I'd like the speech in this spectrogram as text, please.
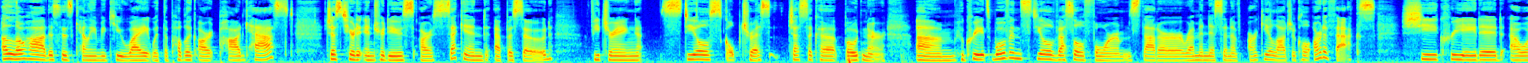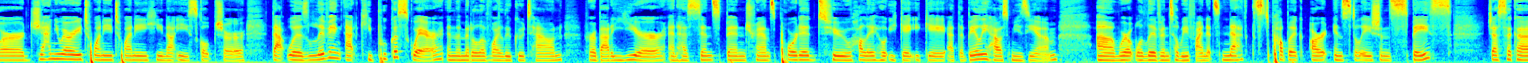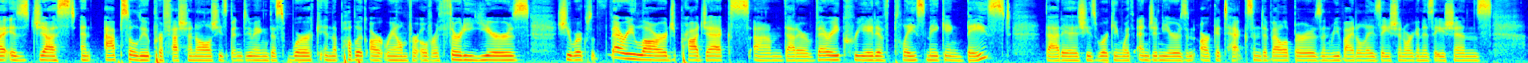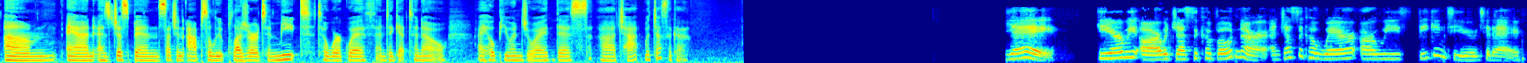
Aloha, this is Kelly McHugh White with the Public Art Podcast. Just here to introduce our second episode featuring steel sculptress Jessica Bodner, um, who creates woven steel vessel forms that are reminiscent of archaeological artifacts. She created our January 2020 Hina'i sculpture that was living at Kipuka Square in the middle of Wailuku town for about a year and has since been transported to Hale Ho'ike'ike at the Bailey House Museum, um, where it will live until we find its next public art installation space. Jessica is just an absolute professional. She's been doing this work in the public art realm for over 30 years. She works with very large projects um, that are very creative placemaking based. That is, she's working with engineers and architects and developers and revitalization organizations. Um, and has just been such an absolute pleasure to meet, to work with, and to get to know. I hope you enjoy this uh, chat with Jessica. Yay! Here we are with Jessica Bodner. And Jessica, where are we speaking to you today?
